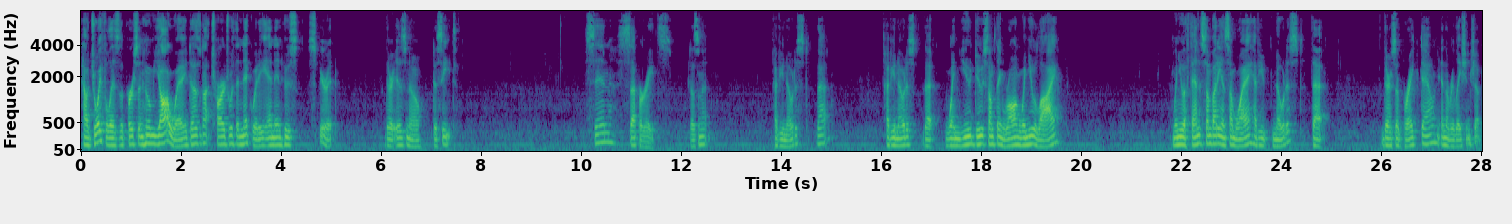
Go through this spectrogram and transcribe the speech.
How joyful is the person whom Yahweh does not charge with iniquity and in whose spirit there is no deceit. Sin separates, doesn't it? Have you noticed that? Have you noticed that when you do something wrong, when you lie, when you offend somebody in some way, have you noticed that there's a breakdown in the relationship.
